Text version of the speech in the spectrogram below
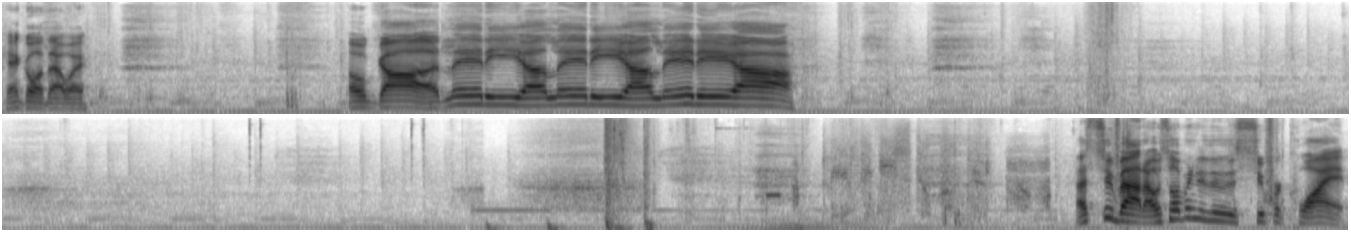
Can't go out that way. Oh, God. Lydia, Lydia, Lydia. That's too bad. I was hoping to do this super quiet.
